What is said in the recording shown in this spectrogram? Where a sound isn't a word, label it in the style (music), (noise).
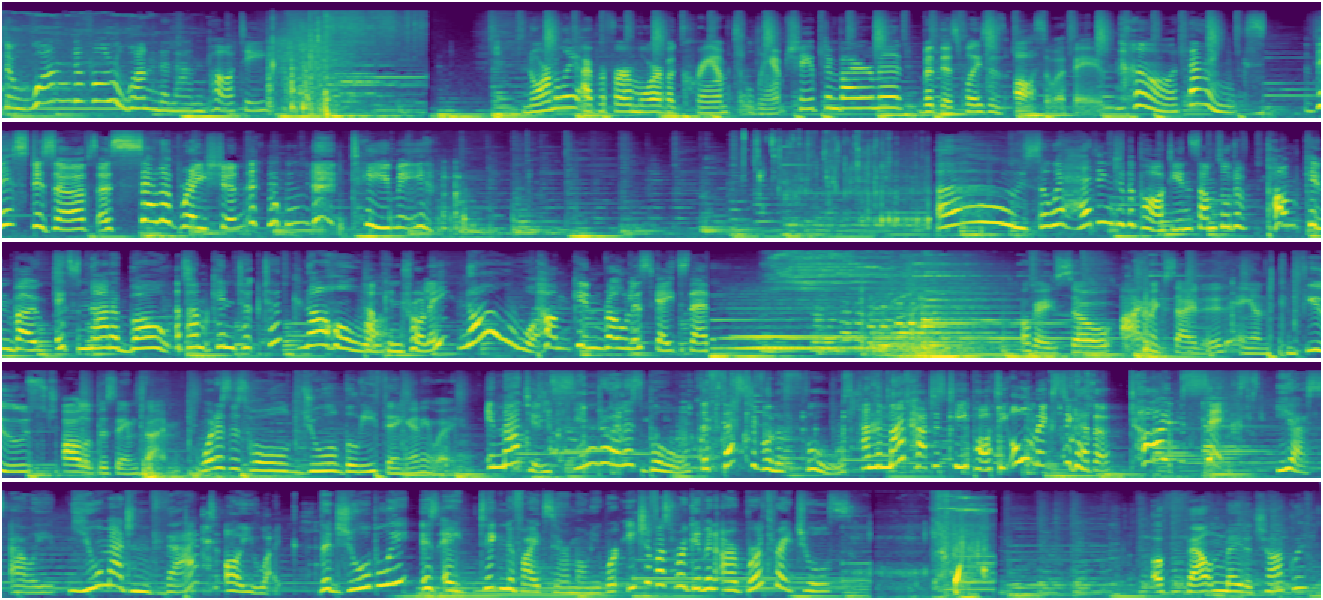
What a wonderful Wonderland party. Normally, I prefer more of a cramped, lamp-shaped environment, but this place is also a fave. (laughs) Oh, thanks. This deserves a celebration. (laughs) Teamy. Oh, so we're heading to the party in some sort of pumpkin boat. It's not a boat. A pumpkin tuk-tuk? No. Pumpkin trolley? No. Pumpkin roller skates then. Okay, so I'm excited and confused all at the same time. What is this whole jewel Jubilee thing anyway? Imagine Cinderella's ball, the Festival of Fools, and the Mad Hatter's Tea Party all mixed together. Times six! Yes, Allie. You imagine that all you like. The Jubilee is a dignified ceremony where each of us were given our birthright jewels. A fountain made of chocolate?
